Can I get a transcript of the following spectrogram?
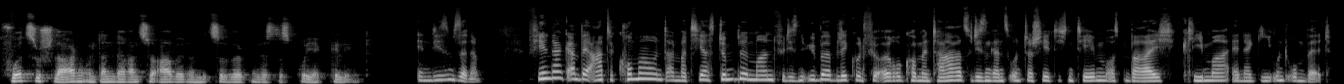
vorzuschlagen und dann daran zu arbeiten und mitzuwirken, dass das Projekt gelingt. In diesem Sinne. Vielen Dank an Beate Kummer und an Matthias Dümpelmann für diesen Überblick und für eure Kommentare zu diesen ganz unterschiedlichen Themen aus dem Bereich Klima, Energie und Umwelt.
